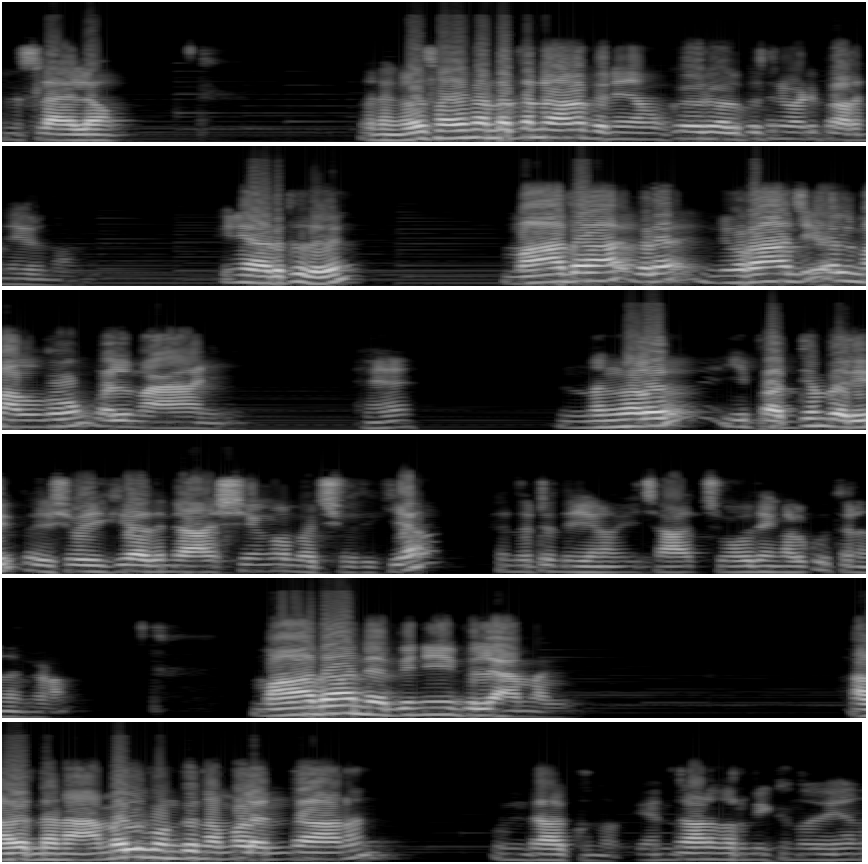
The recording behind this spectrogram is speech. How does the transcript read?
മനസ്സിലായല്ലോ? നിങ്ങൾ സ്വയം കണ്ടെത്തേണ്ടതാണ്. പിന്നെ നമുക്ക് ഒരു എളുപ്പത്തിന് വേണ്ടി പറഞ്ഞു തരുന്നതാണ് ഇനി അടുത്തത് മാതാ ഇവിടെ നുറാജി അൽ മൽവും വൽ മാനി ഏഹ് നിങ്ങൾ ഈ പദ്യം പരി പരിശോധിക്കുക അതിന്റെ ആശയങ്ങളും പരിശോധിക്കുക എന്നിട്ട് എന്ത് ചെയ്യണം? ഈ ചോദ്യങ്ങൾക്ക് ഉത്തരം നൽകണം. മാതാ നബിനി ബിൽ അമൽ. അതെന്താണ് അമൽ കൊണ്ട് നമ്മൾ എന്താണ് ഉണ്ടാക്കുന്നത്? എന്താണ് നിർമ്മിക്കുന്നത്? ഞാൻ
